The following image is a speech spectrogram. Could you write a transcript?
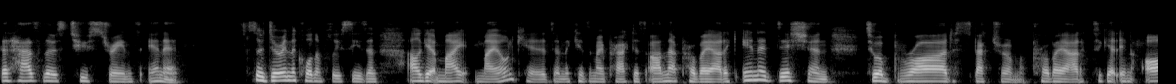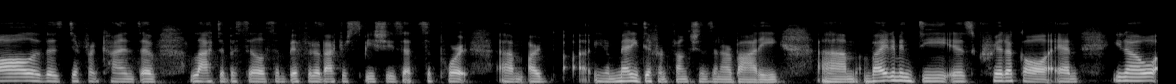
that has those two strains in it. So during the cold and flu season, I'll get my my own kids and the kids in my practice on that probiotic in addition to a broad spectrum probiotic to get in all of those different kinds of lactobacillus and bifidobacter species that support um, our uh, you know many different functions in our body. Um, vitamin D is critical, and you know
